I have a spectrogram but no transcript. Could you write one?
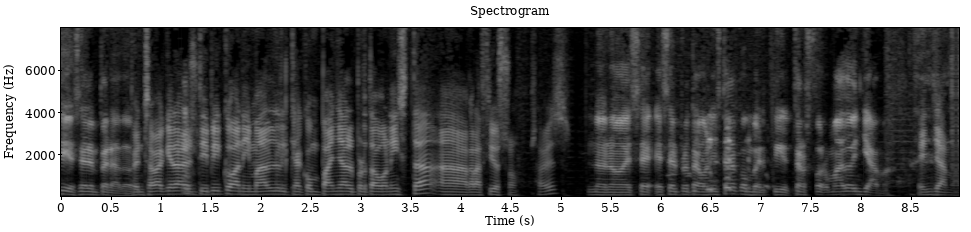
Sí, es el emperador. Pensaba que era el típico animal que acompaña al protagonista ah, gracioso, ¿sabes? No, no, es, es el protagonista convertido, transformado en llama. En llama.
